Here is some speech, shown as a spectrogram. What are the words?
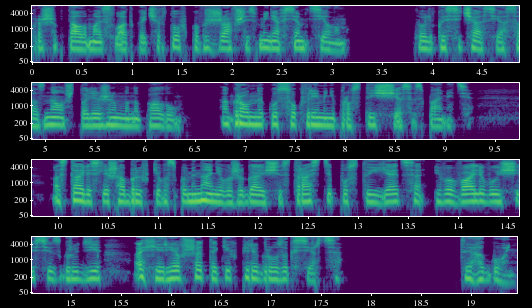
прошептала моя сладкая чертовка, вжавшись в меня всем телом. Только сейчас я осознал, что лежим мы на полу. Огромный кусок времени просто исчез из памяти. Остались лишь обрывки воспоминаний, выжигающие страсти, пустые яйца и вываливающиеся из груди, охеревшее от таких перегрузок сердце. «Ты огонь!»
